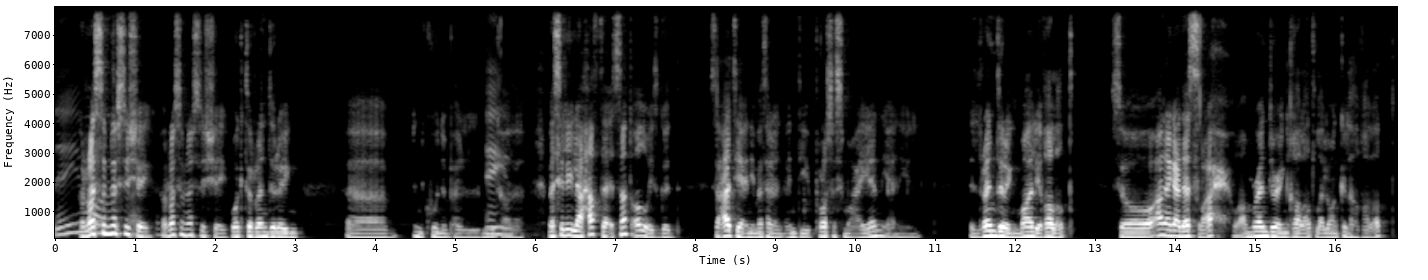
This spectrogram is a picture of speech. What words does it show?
أيوة الرسم نفس. الشيء الرسم نفس الشيء وقت ال rendering آه نكون بهال mode أيوة. هذا بس اللي لاحظته it's not always good ساعات يعني مثلا عندي process معين يعني ال rendering مالي غلط. so so أنا قاعد أسرح و I'm rendering غلط الألوان كلها غلط.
